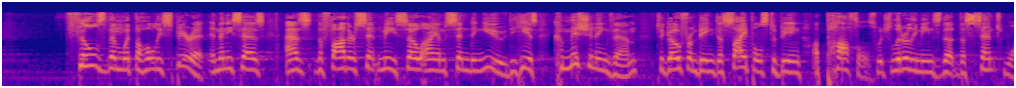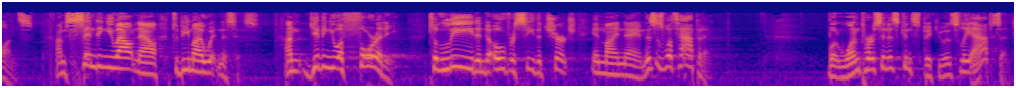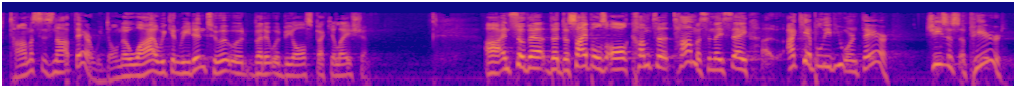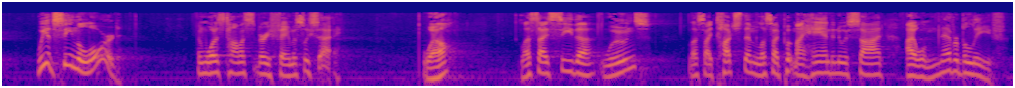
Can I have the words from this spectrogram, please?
fills them with the Holy Spirit. And then he says, as the Father sent me, so I am sending you. He is commissioning them to go from being disciples to being apostles, which literally means the, the sent ones. I'm sending you out now to be my witnesses. I'm giving you authority to lead and to oversee the church in my name. This is what's happening. But one person is conspicuously absent. Thomas is not there. We don't know why. We can read into it, but it would be all speculation. Uh, and so the, the disciples all come to Thomas and they say, I can't believe you weren't there. Jesus appeared. We have seen the Lord. And what does Thomas very famously say? Well, unless I see the wounds Unless I touch them, unless I put my hand into his side, I will never believe.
